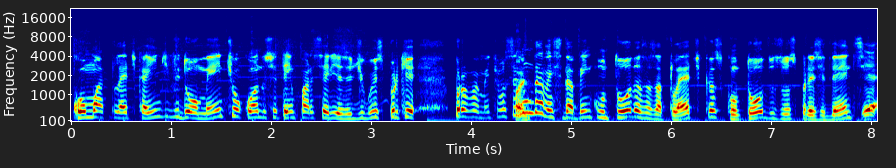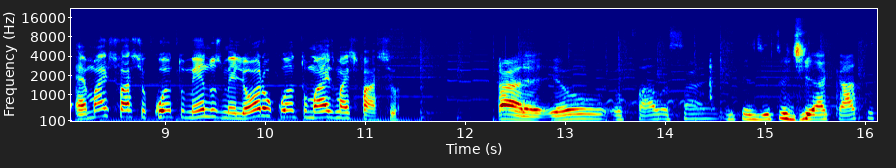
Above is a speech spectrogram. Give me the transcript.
como Atlética individualmente ou quando se tem parcerias? Eu digo isso porque provavelmente vocês Pode. não devem se dar bem com todas as Atléticas, com todos os presidentes. É, é mais fácil quanto menos melhor ou quanto mais mais fácil? Cara, eu, eu falo assim, em quesito de acato,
